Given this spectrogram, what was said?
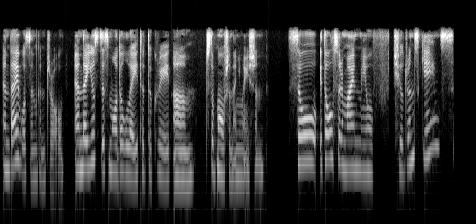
and I was in control. And I used this model later to create um, stop motion animation. So it also reminded me of children's games,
